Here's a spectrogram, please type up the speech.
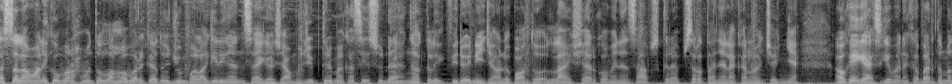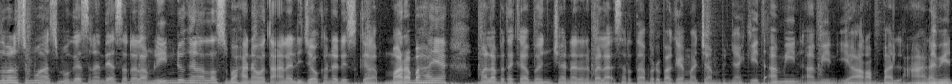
Assalamualaikum warahmatullahi wabarakatuh. Jumpa lagi dengan saya Gasya Mujib. Terima kasih sudah ngeklik video ini. Jangan lupa untuk like, share, komen, dan subscribe Serta nyalakan loncengnya. Oke guys, gimana kabar teman-teman semua? Semoga senantiasa dalam lindungan Allah Subhanahu Wa Taala Dijauhkan dari segala mara bahaya Malapetaka bencana dan balak Serta berbagai macam penyakit. Amin, amin, ya rabbal alamin.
